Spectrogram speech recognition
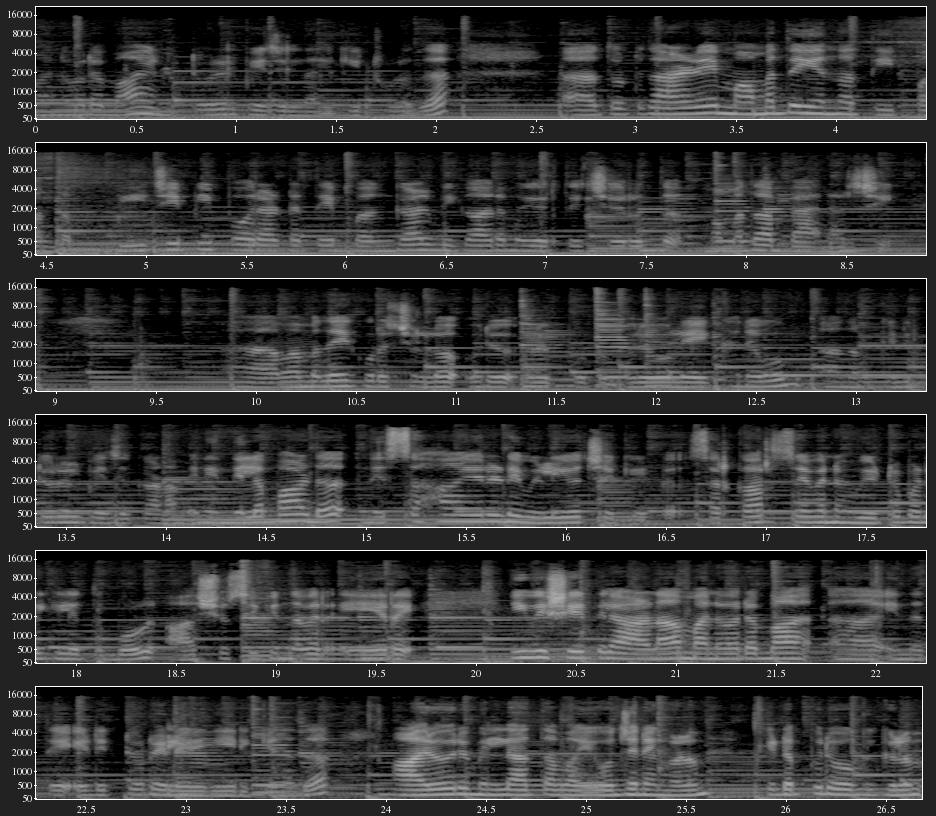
മനോരമ എഡിറ്റോറിയൽ പേജിൽ നൽകിയിട്ടുള്ളത്. തൊട്ട് താഴെ മമത എന്ന തീപ്പന്തം. ബി ജെ പി പോരാട്ടത്തെ ബംഗാൾ വികാരം ഉയർത്തി ചെറുത്ത് മമതാ ബാനർജി. മമതയെക്കുറിച്ചുള്ള ഒരു റിപ്പോർട്ടും ഒരു ലേഖനവും നമുക്ക് എഡിറ്റോറിയൽ പേജിൽ കാണാം. ഇനി നിലപാട് നിസ്സഹായരുടെ വിളിയൊച്ച കേട്ട് സർക്കാർ സേവനം വീട്ടുപടിക്കിലെത്തുമ്പോൾ ആശ്വസിക്കുന്നവർ ഏറെ. ഈ വിഷയത്തിലാണ് മനോരമ ഇന്നത്തെ എഡിറ്റോറിയൽ എഴുതിയിരിക്കുന്നത്. ആരോരുമില്ലാത്ത വയോജനങ്ങളും കിടപ്പ് രോഗികളും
